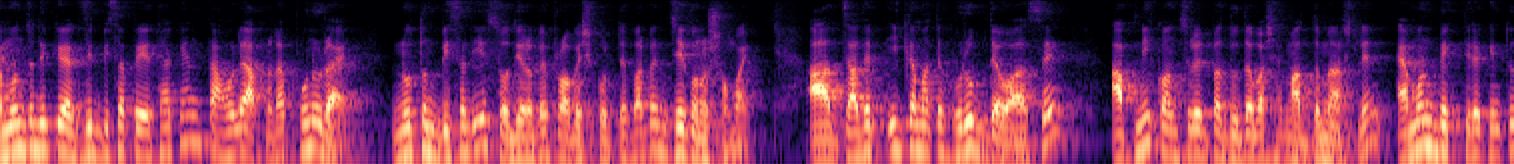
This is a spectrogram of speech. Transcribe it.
এমন যদি কেউ এক্সিট ভিসা পেয়ে থাকেন, তাহলে আপনারা পুনরায় নতুন ভিসা দিয়ে সৌদি আরবে প্রবেশ করতে পারবেন যে কোনো সময়। আর যাদের ই কামাতে হুরুপ দেওয়া আছে, আপনি কনসুলেট বা দূতাবাসের মাধ্যমে আসলেন, এমন ব্যক্তিরা কিন্তু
